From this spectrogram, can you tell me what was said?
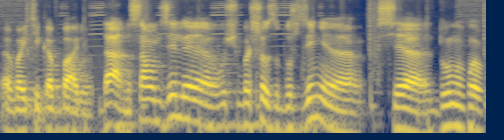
в IT-компанию. Да, на самом деле очень большое заблуждение. Все думают,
